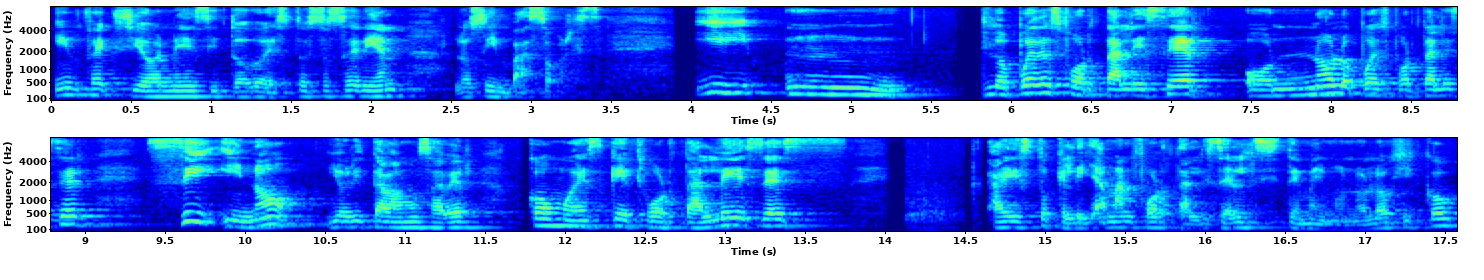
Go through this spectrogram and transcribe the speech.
infecciones y todo esto. Esos serían los invasores. Y mm, lo puedes fortalecer o no lo puedes fortalecer, sí y no. Y ahorita vamos a ver cómo es que fortaleces a esto que le llaman fortalecer el sistema inmunológico,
